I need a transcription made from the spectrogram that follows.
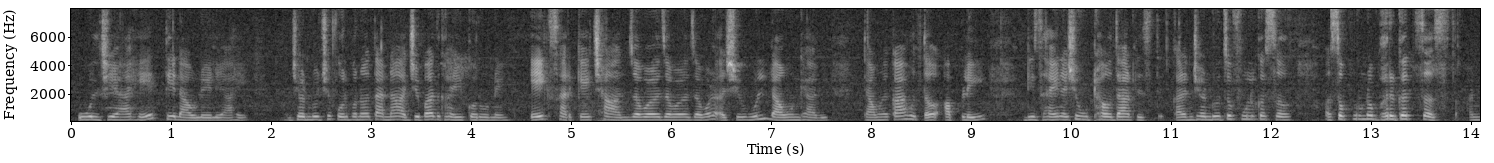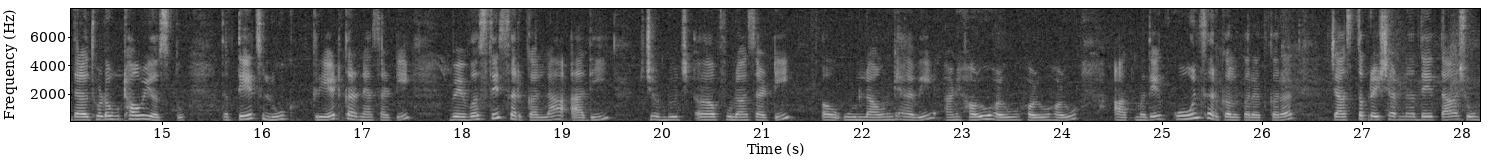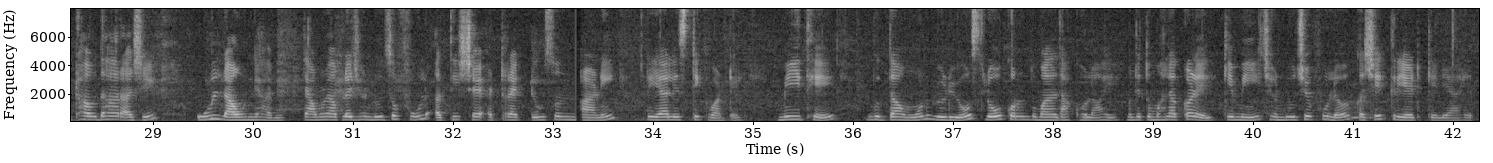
ऊल जी आहे ती लावलेली आहे. झेंडूचे फूल बनवताना अजिबात घाई करू नये. एकसारखे छान जवळजवळ जवळ अशी ऊल लावून घ्यावी. त्यामुळे काय होतं आपली डिझाईन अशी उठावदार दिसते. कारण झेंडूचं फूल कसं असं पूर्ण भरगच्च असतं आणि त्याला थोडं उठावही असतो. तर तेच लूक क्रिएट करण्यासाठी व्यवस्थित सर्कलला आधी झेंडू फुलासाठी ऊल लावून घ्यावी आणि हळूहळू हळूहळू आतमध्ये गोल सर्कल करत करत जास्त प्रेशर न देता अशी उठावदार अशी ऊल लावून घ्यावी त्यामुळे आपल्या झेंडूचं फूल अतिशय अट्रॅक्टिव्ह सुंदर आणि रिअलिस्टिक वाटेल. मी इथे मुद्दामून व्हिडिओ स्लो करून तुम्हाला दाखवला आहे. म्हणजे तुम्हाला कळेल की मी झेंडूचे फुलं कसे क्रिएट केले आहेत.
